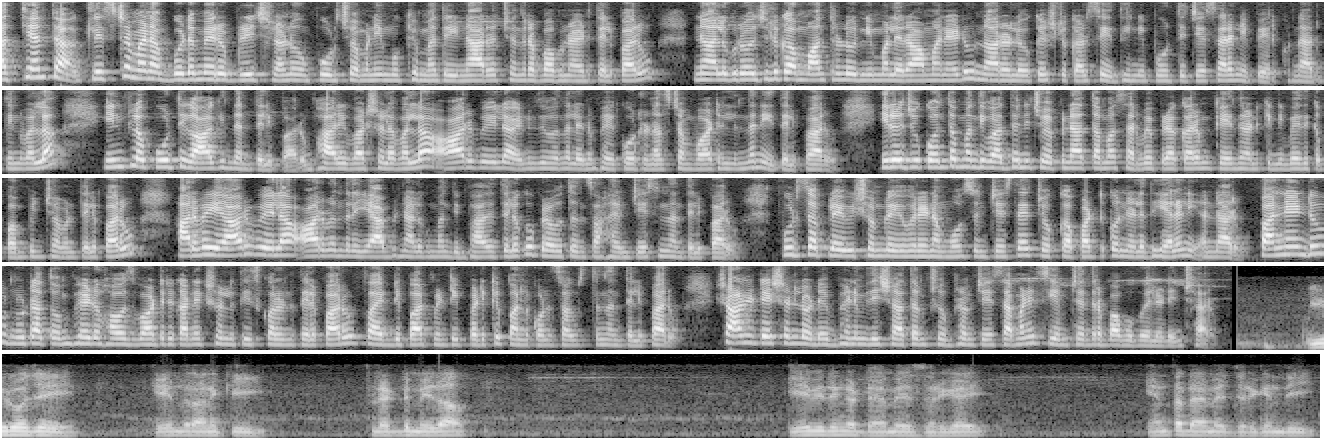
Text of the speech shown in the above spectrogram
అత్యంత క్లిష్టమైన బుడమేరు బ్రిడ్జ్లను పూడ్చోమని ముఖ్యమంత్రి నారా చంద్రబాబు నాయుడు తెలిపారు. నాలుగు రోజులుగా మంత్రులు నిమ్మల రామానాయుడు నారా లోకేష్లు కలిసి దీన్ని పూర్తి చేశారని పేర్కొన్నారు. దీనివల్ల ఇన్ఫ్లో పూర్తిగా ఆగిందని తెలిపారు. భారీ వర్షాల వల్ల ఆరు వేల ఎనిమిది వందల ఎనభై కోట్ల నష్టం వాటిల్లిందని తెలిపారు. ఈరోజు కొంతమంది వద్దని చెప్పిన తమ సర్వే ప్రకారం కేంద్రానికి నివేదిక పంపించామని తెలిపారు. అరవై ఆరు వేల ఆరు వందల యాభై నాలుగు మంది బాధితులకు ప్రభుత్వం సహాయం చేసిందని తెలిపారు. ఫుడ్ సప్లై విషయంలో ఎవరైనా మోసం చేస్తే చొక్కా పట్టుకొని నిలదీయాలని అన్నారు. పన్నెండు నూట తొంభై ఏడు హౌస్ వాటర్ కనెక్షన్లు తీసుకోవాలని తెలిపారు. ఫైర్ డిపార్ట్మెంట్ ఇప్పటికీ పనులు కొనసాగుతుందని తెలిపారు. శానిటేషన్లో డెబ్బై ఎనిమిది శాతం శుభ్రం చేశామని సీఎం చంద్రబాబు వెల్లడించారు. ఈరోజే కేంద్రానికి ఫ్లడ్ మీద ఏ విధంగా డ్యామేజ్ జరిగాయి ఎంత డ్యామేజ్ జరిగింది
